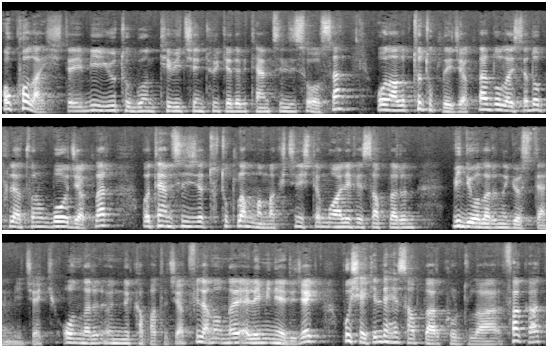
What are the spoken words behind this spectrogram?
O kolay işte bir YouTube'un, Twitch'in Türkiye'de bir temsilcisi olsa onu alıp tutuklayacaklar. Dolayısıyla da o platformu boğacaklar. O temsilci de tutuklanmamak için işte muhalif hesapların videolarını göstermeyecek. Onların önünü kapatacak filan onları elimine edecek. Bu şekilde hesaplar kurdular. Fakat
